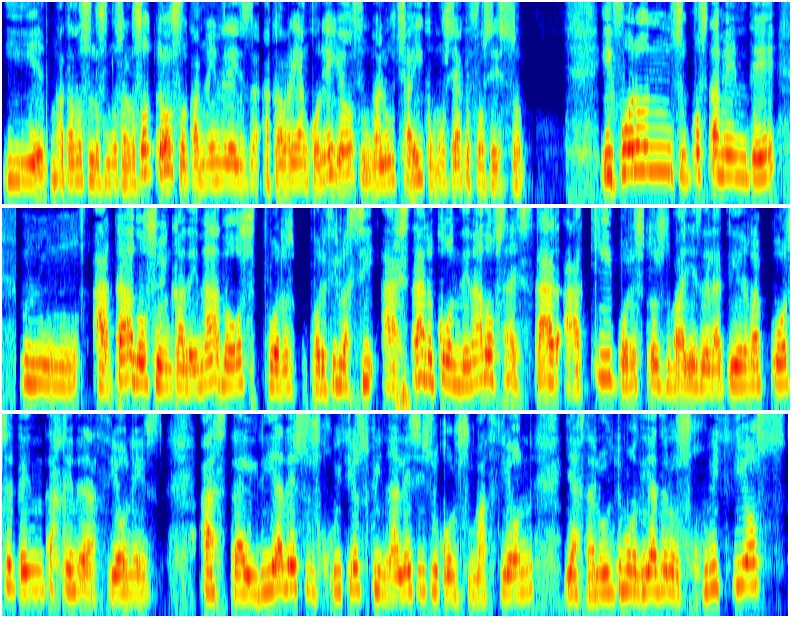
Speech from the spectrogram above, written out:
y eh, matándose los unos a los otros, o también les acabarían con ellos, una lucha ahí, como sea que fuese eso. Y fueron supuestamente mm, atados o encadenados, por, por decirlo así, a estar condenados a estar aquí por estos valles de la tierra por 70 generaciones, hasta el día de sus juicios finales y su consumación, y hasta el último día de los juicios,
